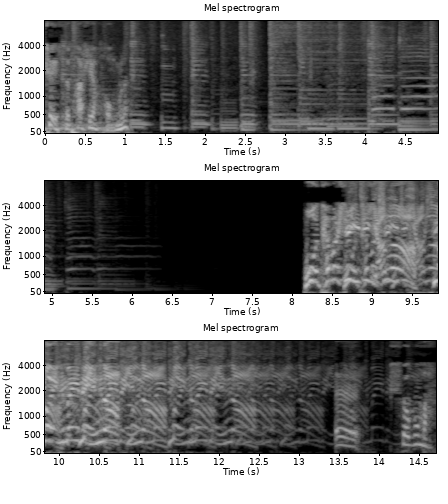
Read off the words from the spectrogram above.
这次怕是要红了。妈是一只羊啊！卖你妹的银呐！卖你妹的银呐！呃，收工吧。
